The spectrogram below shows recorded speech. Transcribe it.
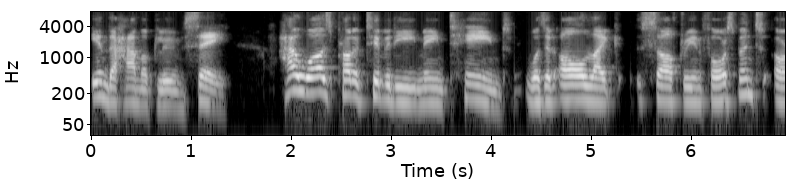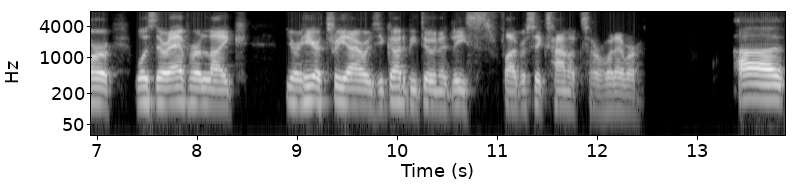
in the hammock loom, say, how was productivity maintained? Was it all like soft reinforcement, or was there ever like you're here three hours, you got to be doing at least five or six hammocks or whatever? Uh,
